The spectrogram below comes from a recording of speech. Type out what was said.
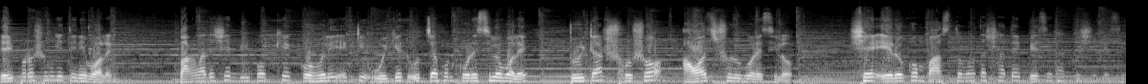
এই প্রসঙ্গে তিনি বলেন, বাংলাদেশের বিপক্ষে কোহলি একটি উইকেট উদযাপন করেছিল বলে টুইটার শোষ আওয়াজ শুরু করেছিল। সে এরকম বাস্তবতার সাথে বেঁচে থাকতে শিখেছে।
